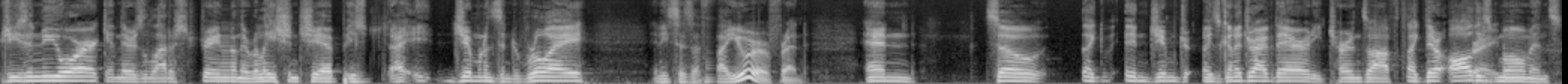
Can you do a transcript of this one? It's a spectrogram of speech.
she's in New York and there's a lot of strain on their relationship, is Jim runs into Roy, and he says, "I thought you were a friend," and so like, and Jim is gonna drive there, and he turns off. Like there are all these moments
